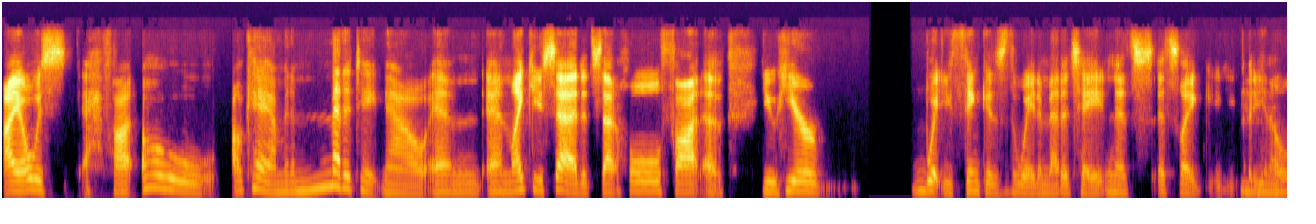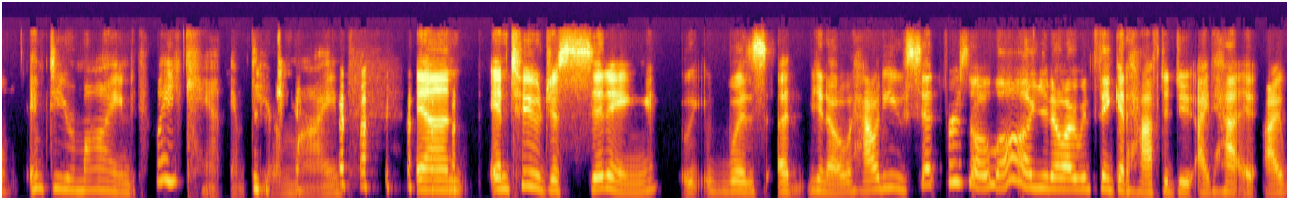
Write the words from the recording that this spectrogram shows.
I always thought, oh, okay, I'm going to meditate now. And and like you said, it's that whole thought of you hear what you think is the way to meditate and it's it's like mm-hmm. you know empty your mind. Well you can't empty your mind. And and two just sitting was a you know how do you sit for so long? You know i would think i'd have to do i'd have i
